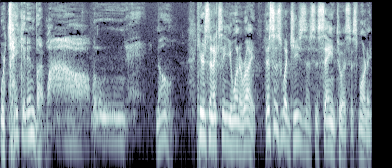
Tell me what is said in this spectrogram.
we're taken in by, wow. No. Here's the next thing you want to write. This is what Jesus is saying to us this morning.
